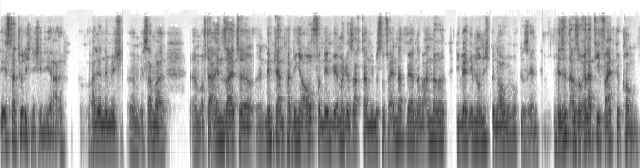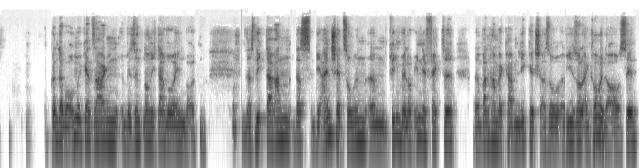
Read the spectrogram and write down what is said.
der ist natürlich nicht ideal, weil er nämlich, ähm, ich sag mal, ähm, auf der einen Seite äh, nimmt er ein paar Dinge auf, von denen wir immer gesagt haben, die müssen verändert werden, aber andere, die werden eben noch nicht genau genug gesehen. Wir sind also relativ weit gekommen. Könnte aber umgekehrt sagen, wir sind noch nicht da, wo wir hin wollten. Das liegt daran, dass die Einschätzungen, ähm, kriegen wir Login-Effekte, äh, wann haben wir Carbon Leakage, also äh, wie soll ein Korridor aussehen,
